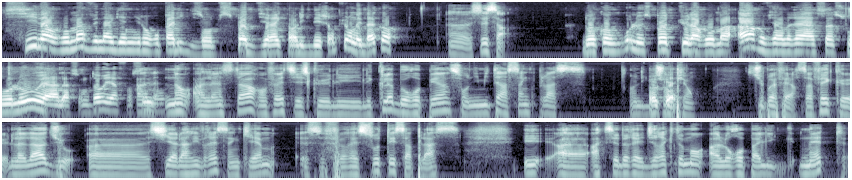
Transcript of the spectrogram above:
si la Roma venait à gagner l'Europa League, ils ont le spot direct en Ligue des Champions, on est d'accord? Euh, C'est ça. Donc en gros, le spot que la Roma a reviendrait à Sassuolo et à la Sampdoria, forcément. non, à l'instar, en fait, c'est ce que les, les, clubs européens sont limités à 5 places en Ligue des Champions. Si tu préfères. Ça fait que la Lazio, euh, si elle arriverait cinquième, elle se ferait sauter sa place et euh, accéderait directement à l'Europa League net,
